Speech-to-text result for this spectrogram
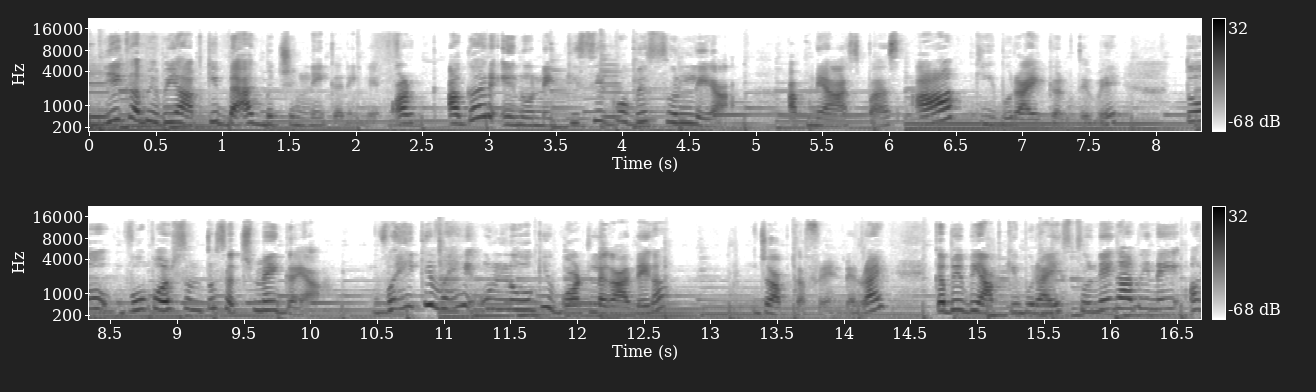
ये कभी भी आपकी बैक बिचिंग नहीं करेंगे। और अगर इन्होंने किसी को भी सुन लिया अपने आसपास आपकी बुराई करते हुए तो वो पर्सन तो सच में गया। वही की वही उन लोगों की वोट लगा देगा जो आपका फ्रेंड है राइट कभी भी आपकी बुराई सुनेगा भी नहीं और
